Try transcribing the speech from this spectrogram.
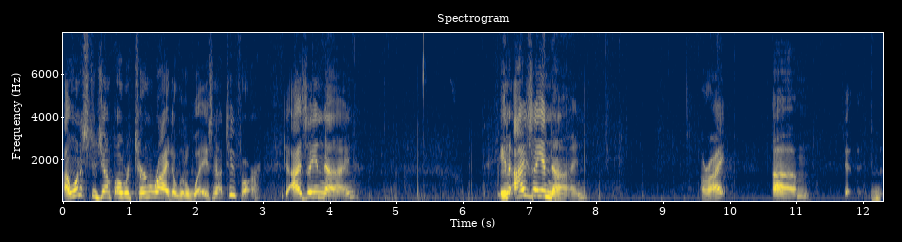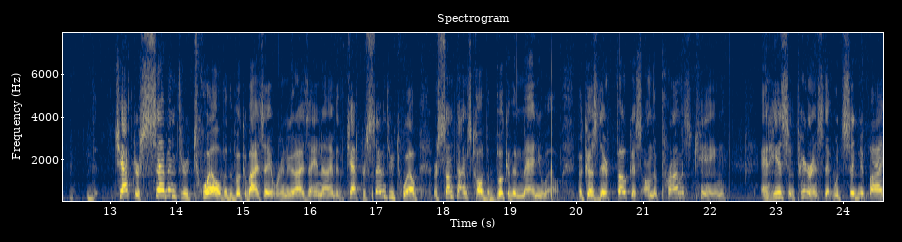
I want us to jump over, turn right a little ways, not too far, to Isaiah 9. In Isaiah 9, all right, um, chapter 7 through 12 of the book of Isaiah. We're going to go to Isaiah 9, but chapter 7 through 12 are sometimes called the book of Emmanuel because they're focused on the promised king and his appearance that would signify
